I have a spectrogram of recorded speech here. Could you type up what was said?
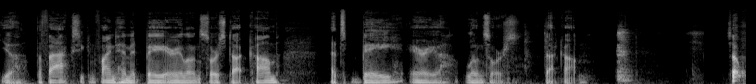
you the facts. You can find him at bayarealoansource.com. That's bayarealoansource.com. So,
